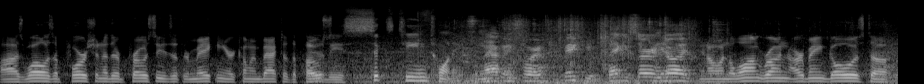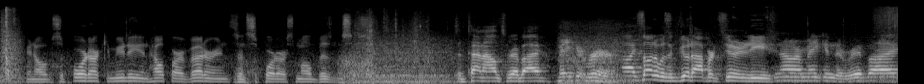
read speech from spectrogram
uh, as well as a portion of their proceeds that they're making are coming back to the post. It'll be 1620. Some napkins for you. Thank you. Thank you, sir. Enjoy. You know, in the long run, our main goal is to, you know, support our community and help our veterans and support our small businesses. It's a 10 ounce ribeye. Make it rare. I thought it was a good opportunity Now we're making the ribeye.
